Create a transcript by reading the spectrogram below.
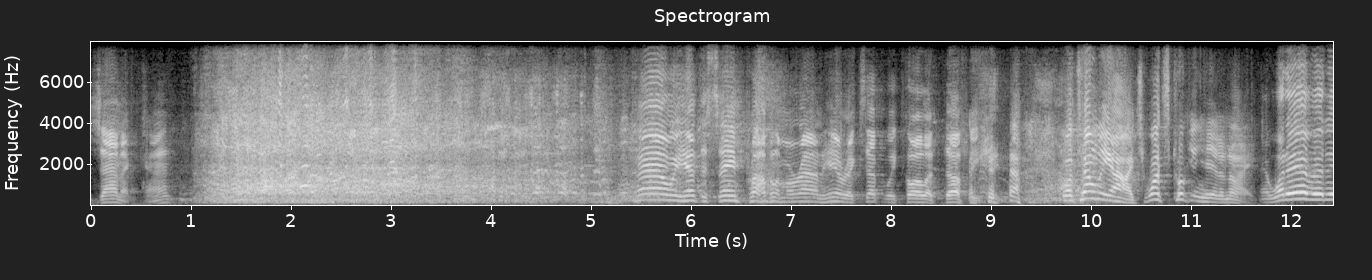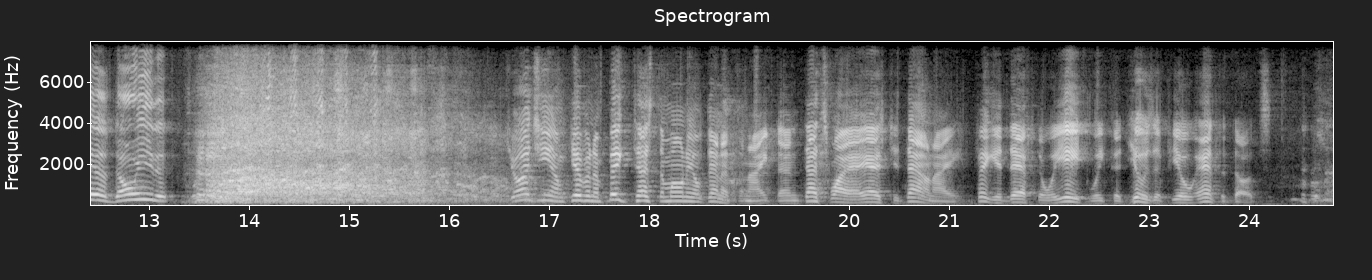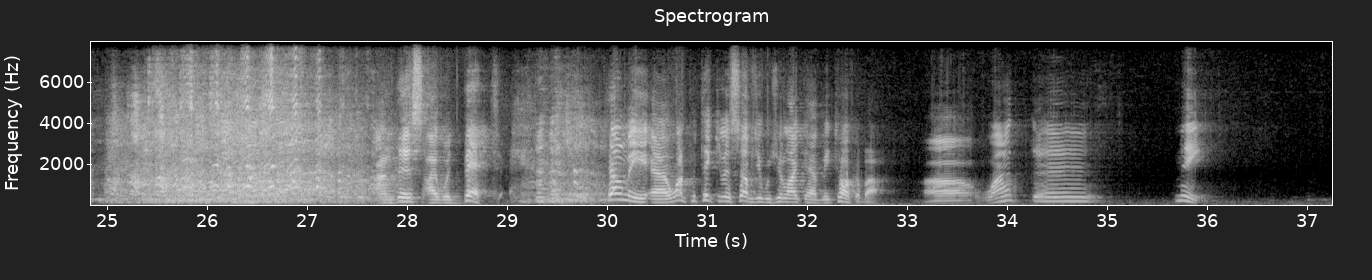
Zanuck, huh? well, we have the same problem around here, except we call it Duffy. Well, tell me, Arch, what's cooking here tonight? And whatever it is, don't eat it. Georgie, I'm giving a big testimonial dinner tonight, and that's why I asked you down. I figured after we eat, we could use a few antidotes. On this, I would bet. tell me, uh, what particular subject would you like to have me talk about? Uh, what? Uh, me.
